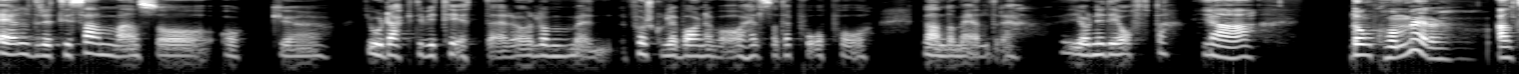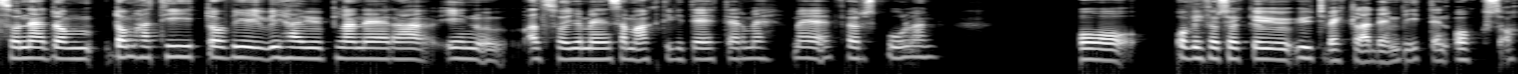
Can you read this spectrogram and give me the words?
äldre tillsammans och, och eh, gjorde aktiviteter och de förskolebarnen var och hälsade på, på bland de äldre. Gör ni det ofta? Ja, de kommer alltså när de, de har tid och vi, vi har ju planerat in alltså gemensamma aktiviteter med, med förskolan. Och, och vi försöker ju utveckla den biten också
